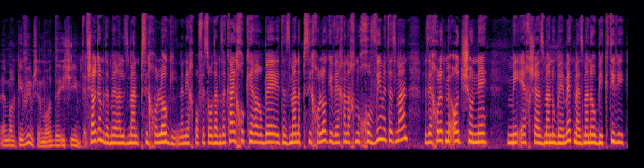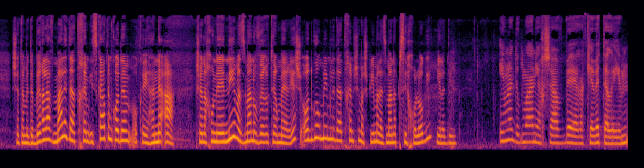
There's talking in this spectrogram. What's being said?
uh, מרכיבים שהם מאוד uh, אישיים. אפשר גם לדבר על זמן פסיכולוגי. נניח פרופסור דן זכאי חוקר הרבה את הזמן הפסיכולוגי ואיך אנחנו חווים את הזמן, וזה יכול להיות מאוד שונה מאיך שהזמן הוא באמת, מהזמן האובייקטיבי שאתה מדבר עליו. מה לדעתכם, הזכרתם קודם, אוקיי, הנאה. כשאנחנו נהנים, הזמן עובר יותר מהר. יש עוד גורמים לדעתכם שמשפיעים על הזמן הפסיכולוגי, ילדים? אם לדוגמה אני עכשיו ברכבת הרים,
